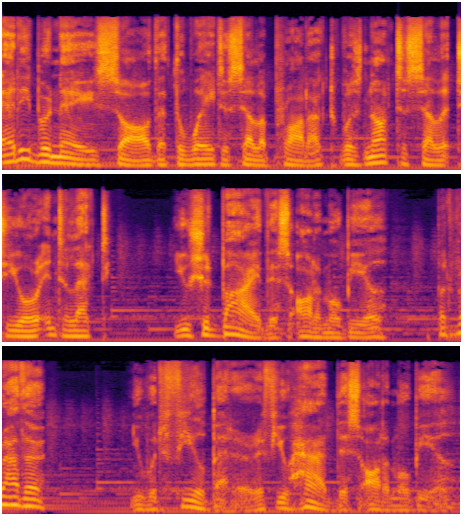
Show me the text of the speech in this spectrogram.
Eddie Bernays saw that the way to sell a product was not to sell it to your intellect, you should buy this automobile, but rather you would feel better if you had this automobile.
